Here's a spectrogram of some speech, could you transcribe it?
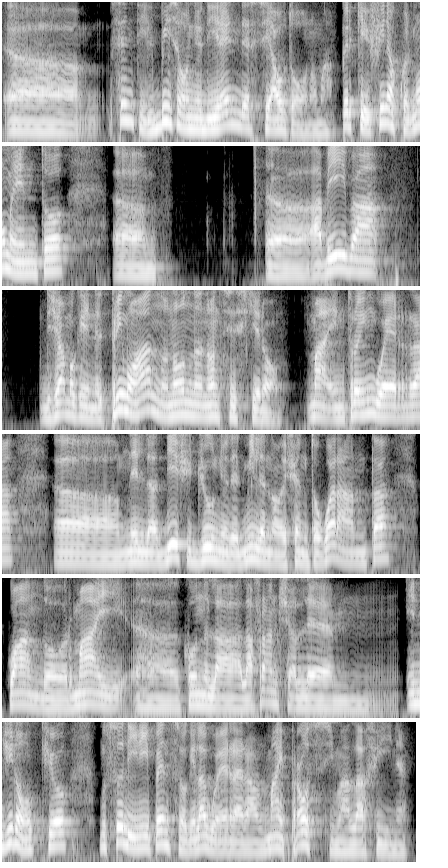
uh, sentì il bisogno di rendersi autonoma perché fino a quel momento uh, uh, aveva, diciamo che nel primo anno non, non si schierò, ma entrò in guerra uh, nel 10 giugno del 1940, quando ormai uh, con la, la Francia alle, in ginocchio, Mussolini pensò che la guerra era ormai prossima alla fine,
